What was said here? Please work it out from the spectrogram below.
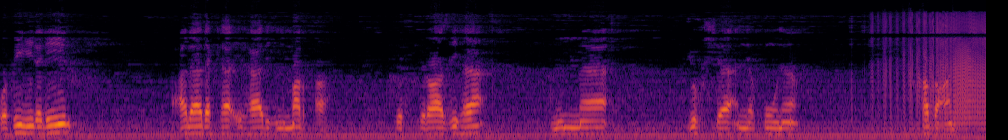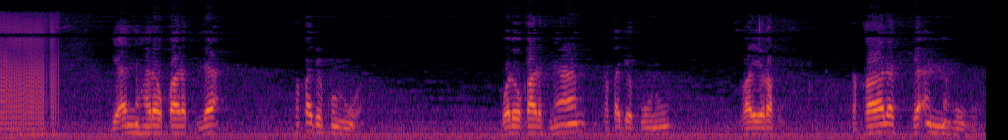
وفيه دليل على ذكاء هذه المرأة باحترازها مما يخشى أن يكون خطأ. لأنها لو قالت لا فقد يكون هو. ولو قالت نعم فقد يكون غيره. فقالت كأنه هو.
